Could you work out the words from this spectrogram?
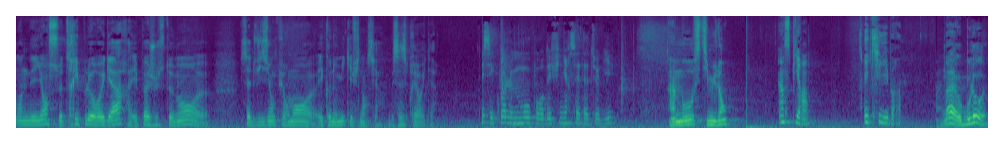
en ayant ce triple regard et pas justement euh, cette vision purement euh, économique et financière. Mais ça, c'est prioritaire. Et c'est quoi le mot pour définir cet atelier? Un mot stimulant? Inspirant. Équilibre. Ouais, au boulot.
